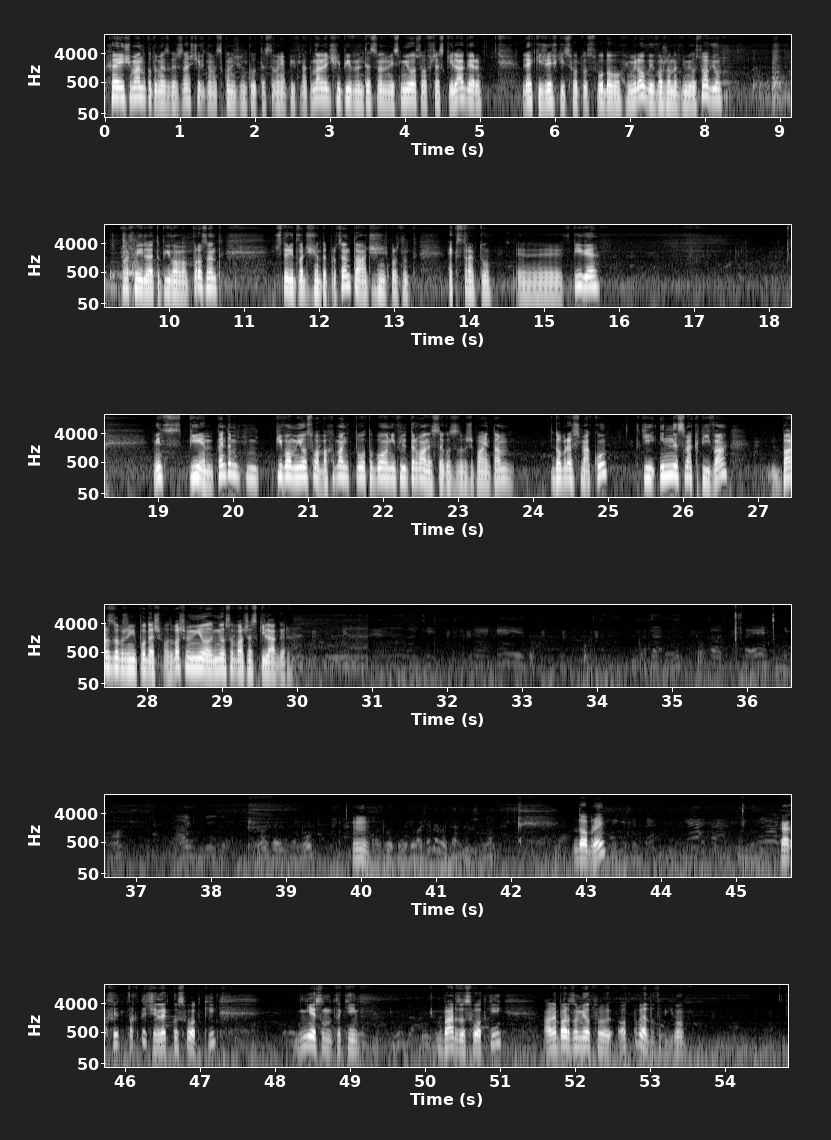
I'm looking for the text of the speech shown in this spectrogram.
Hej, siemanko, to Grzeczności, witam was w kolejnym testowania piw na kanale. Dzisiaj piwem testowanym jest Miłosław Czeski Lager, lekki rzeźki słod- słodowo-chmielowy, wożony w Miłosławiu. Zobaczmy ile to piwa ma procent. 4,2%, a 10% ekstraktu yy, w piwie. Więc pijem. Pamiętam piwo Miłosława, chyba było, to było niefiltrowane z tego co dobrze pamiętam. Dobre w smaku, taki inny smak piwa. Bardzo dobrze mi podeszło. Zobaczmy Miło, Miłosława Czeski Lager. Mm. Dobry. Tak, faktycznie lekko słodki. Nie są taki bardzo słodki, ale bardzo mi odpo- odpowiada to piwo.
